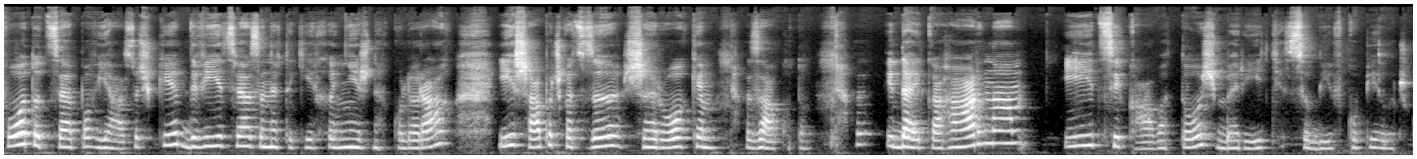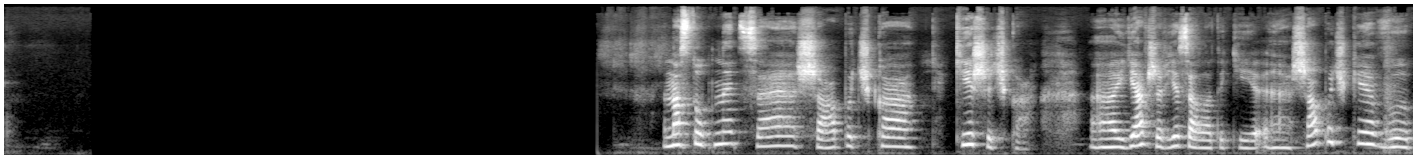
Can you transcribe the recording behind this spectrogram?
фото це пов'язочки, дві зв'язані в таких ніжних кольорах, і шапочка з широким закутом. Ідейка гарна і цікава, тож беріть собі в копілочку. Наступне це шапочка кішечка. Е, я вже в'язала такі е, шапочки в,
